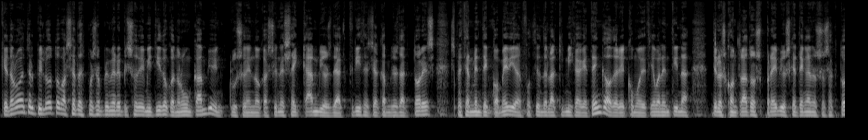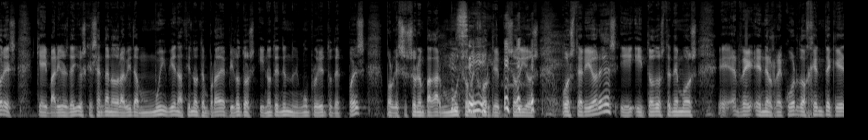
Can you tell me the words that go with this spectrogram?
Que normalmente el piloto va a ser después del primer episodio emitido con algún cambio, incluso en ocasiones hay cambios de actrices y cambios de actores, especialmente en comedia, en función de la química que tenga, o de, como decía Valentina, de los contratos previos que tengan esos actores, que hay varios de ellos que se han ganado la vida muy bien haciendo temporada de pilotos y no teniendo ningún proyecto después, porque se suelen pagar mucho mejor que episodios posteriores, y, todos tenemos eh, en el recuerdo gente que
